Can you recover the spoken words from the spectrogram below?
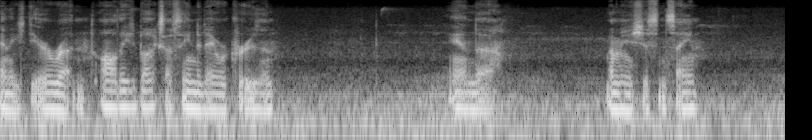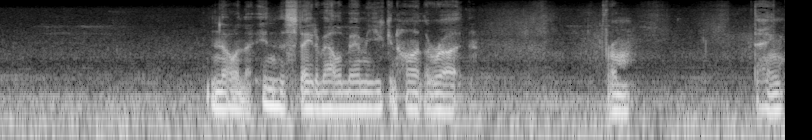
And these deer are rutting. All these bucks I've seen today were cruising. And, uh, I mean, it's just insane. Knowing that in the state of Alabama, you can hunt the rut from, dang,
